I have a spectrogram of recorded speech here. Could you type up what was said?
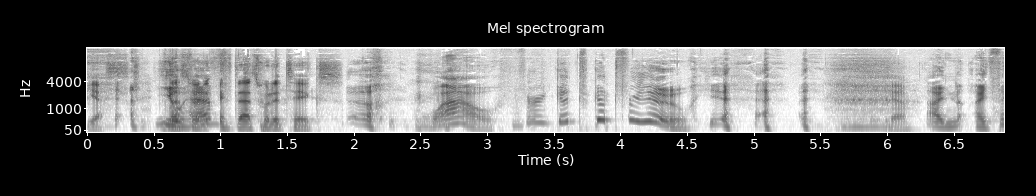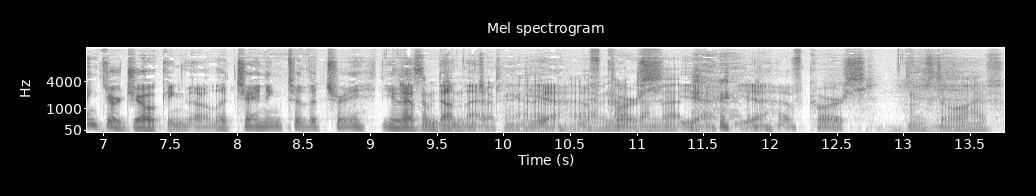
Yes. If You that's what- have? if that's what it takes. Wow, very good. Good for you. Yeah. Yeah. I, I think you're joking though. The chaining to the tree. You Yes, haven't done that. joking. I- yeah, I of course. done that. yeah, yeah, of course. I'm still alive.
